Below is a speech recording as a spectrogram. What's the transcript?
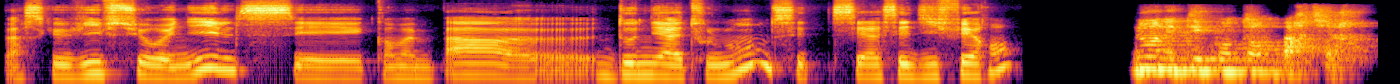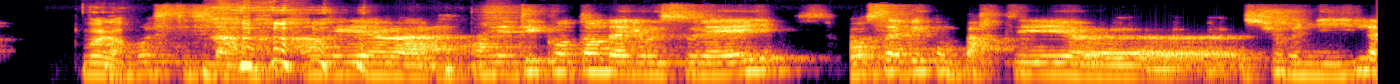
Parce que vivre sur une île, c'est quand même pas donné à tout le monde, c'est assez différent. Nous, on était contents de partir. Voilà. En c'était ça. Euh, on était content d'aller au soleil. On savait qu'on partait euh, sur une île,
